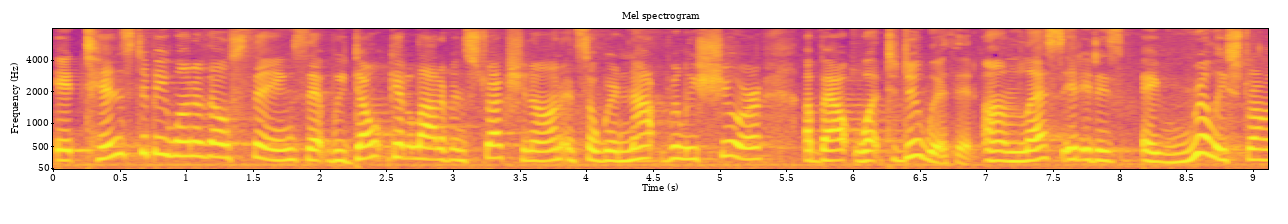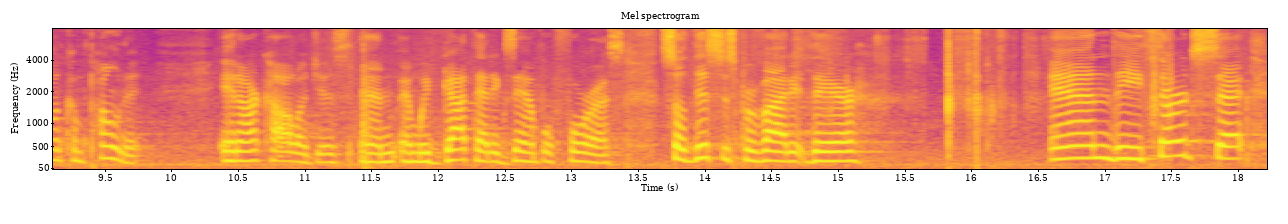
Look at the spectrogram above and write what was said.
It tends to be one of those things that we don't get a lot of instruction on, and so we're not really sure about what to do with it unless it, it is a really strong component in our colleges, and, and we've got that example for us. So this is provided there. And the third set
